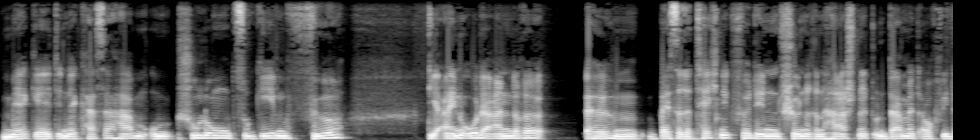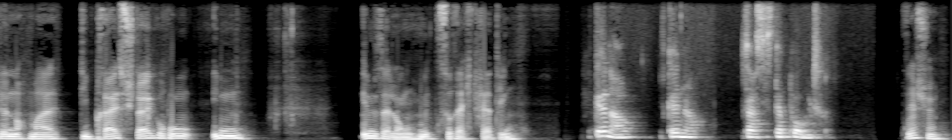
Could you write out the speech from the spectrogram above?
mehr Geld in der Kasse haben, um Schulungen zu geben für die eine oder andere ähm, bessere Technik für den schöneren Haarschnitt und damit auch wieder nochmal die Preissteigerung in, im Salon mit zu rechtfertigen. Genau, genau. Das ist der Punkt. Sehr schön.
